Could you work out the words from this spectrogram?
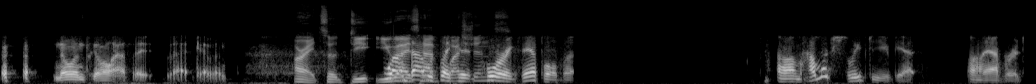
laugh. no one's gonna laugh at that, Kevin. All right, so do you, you well, guys that have was like questions? a poor example, but um, how much sleep do you get on average?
